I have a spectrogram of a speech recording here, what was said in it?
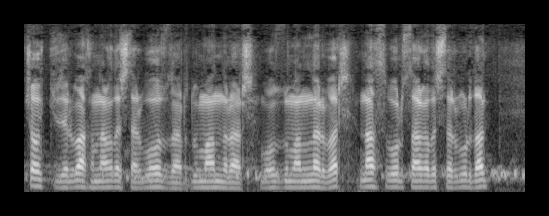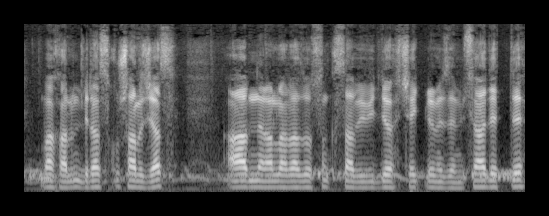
Çok güzel bakın arkadaşlar bozlar, dumanlılar, boz dumanlılar var. Nasip olursa arkadaşlar buradan bakalım biraz kuş alacağız. Abimden Allah razı olsun kısa bir video çekmemize müsaade etti.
